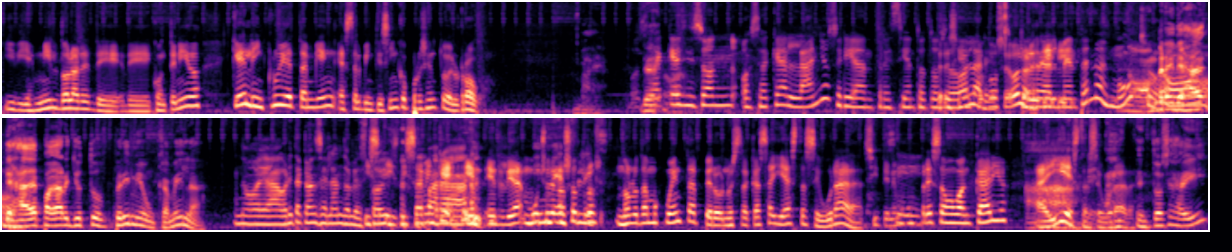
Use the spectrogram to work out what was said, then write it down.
y 10 mil dólares de, de contenido, que le incluye también hasta el 25% del robo. O sea que si son, o sea que al año serían 312, 312 dólares. dólares. Que Y- realmente no es mucho. No, hombre, deja, deja de pagar YouTube Premium, Camila. No, ya ahorita cancelándolo estoy. y- y saben que en, en realidad muchos de nosotros no nos damos cuenta, pero nuestra casa ya está asegurada. Si tenemos Sí. un préstamo bancario, ahí Ah, está asegurada. Entonces ahí.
